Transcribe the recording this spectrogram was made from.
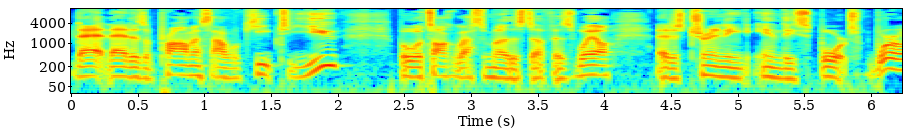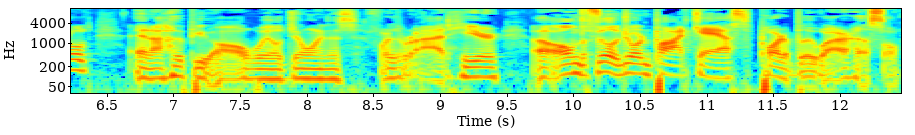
that that is a promise I will keep to you. But we'll talk about some other stuff as well that is trending in the sports world. And I hope you all will join us for the ride here uh, on the Philip Jordan podcast, part of Blue Wire Hustle.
